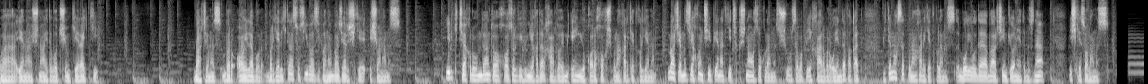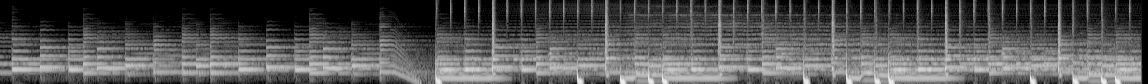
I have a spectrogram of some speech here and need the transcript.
Va yana shuni aytib o'tishim kerakki, barchamiz bir oila bo'lib birgalikda asosiy vazifani bajarishga ishonamiz. Ilk chaqiruvimdan to hozirgi kunga qadar har doim eng yuqori xohish bilan harakat qilganman. Barchamiz jahon chempionatiga chiqishni orzu qilamiz. Shu sababli har bir o'yinda faqat bitta maqsad bilan harakat qilamiz. Bu yo'lda barcha imkoniyatimizni ishga solamiz.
